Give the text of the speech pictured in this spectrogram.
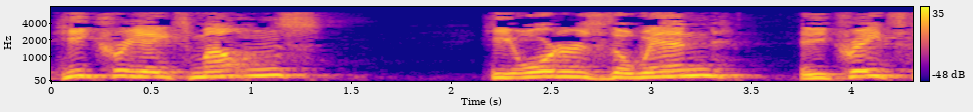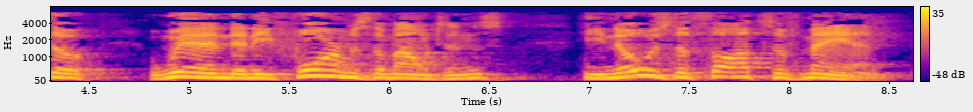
He creates mountains, He orders the wind, and He creates the wind and He forms the mountains, he knows the thoughts of man,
